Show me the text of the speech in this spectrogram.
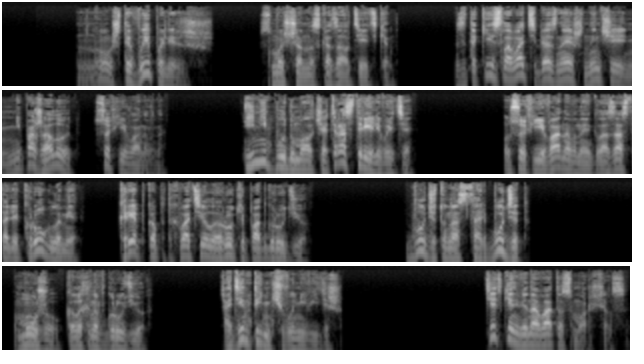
— Ну уж ты выпалишь, — смущенно сказал Тетькин. — За такие слова тебя, знаешь, нынче не пожалуют, Софья Ивановна. — И не буду молчать, расстреливайте. У Софьи Ивановны глаза стали круглыми, крепко подхватила руки под грудью. Будет у нас царь, будет. Мужу, колыхнув грудью. Один ты ничего не видишь. Теткин виновато сморщился.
